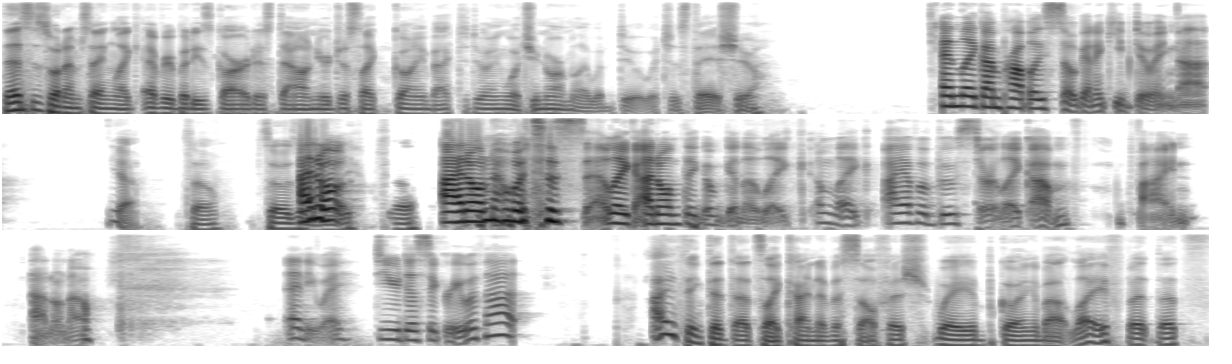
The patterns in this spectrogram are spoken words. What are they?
This is what I'm saying. Like everybody's guard is down. You're just like going back to doing what you normally would do, which is the issue. And like I'm probably still going to keep doing that. Yeah. So so is I don't-. So I don't know what to say. Like, I don't think I'm gonna like. I'm like, I have a booster. Like, I'm fine. I don't know. Anyway, do you disagree with that? I think that that's like kind of a selfish way of going about life, but that's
